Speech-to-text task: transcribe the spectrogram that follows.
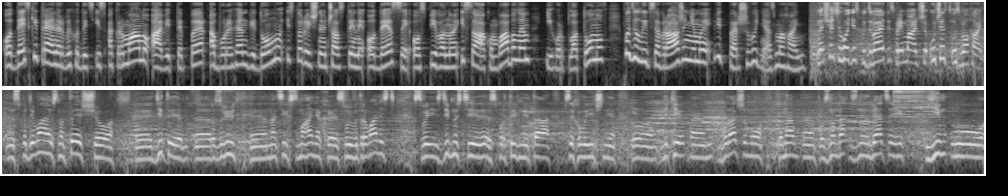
Одеський тренер виходить із Акерману, а відтепер абориген відомої історичної частини Одеси, оспіваної Ісааком Бабелем, Ігор Платонов, поділився враженнями від першого дня змагань. На що сьогодні сподіваєтесь, приймаючи участь у змаганнях? Сподіваюсь на те, що е, діти е, е, на цих змаганнях е, свою витривалість, свої здібності спортивні та психологічні, які е, в подальшому е, знадобляться їм у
